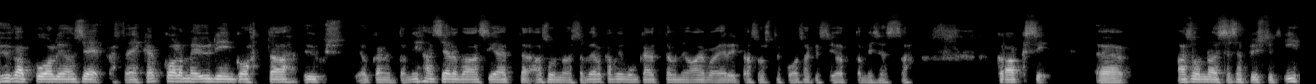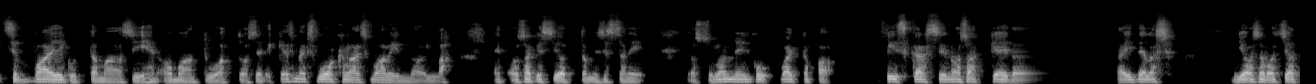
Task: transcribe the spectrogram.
hyvä puoli on se, ehkä kolme ydinkohtaa. Yksi, joka nyt on ihan selvä asia, että asunnoissa velkavivun käyttäminen on aivan eri tasosta kuin osakesijoittamisessa. Kaksi, asunnoissa sä pystyt itse vaikuttamaan siihen omaan tuottoon, eli esimerkiksi vuokralaisvalinnoilla, että osakesijoittamisessa, niin jos sulla on niin kuin vaikkapa Fiskarsin osakkeita tai itselläsi, niin joo, sä voit sieltä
